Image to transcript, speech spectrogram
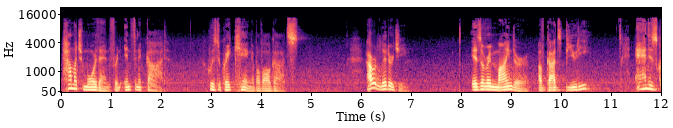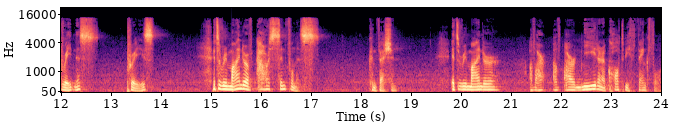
How much more then for an infinite God who is the great king above all gods? Our liturgy is a reminder of God's beauty and His greatness, praise. It's a reminder of our sinfulness, confession. It's a reminder of our, of our need and a call to be thankful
